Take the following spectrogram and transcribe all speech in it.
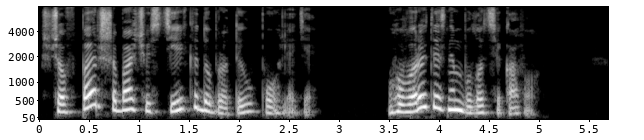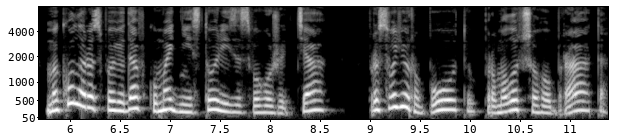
що вперше бачу стільки доброти у погляді. Говорити з ним було цікаво. Микола розповідав кумедні історії зі свого життя, про свою роботу, про молодшого брата,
